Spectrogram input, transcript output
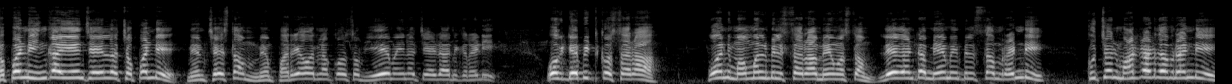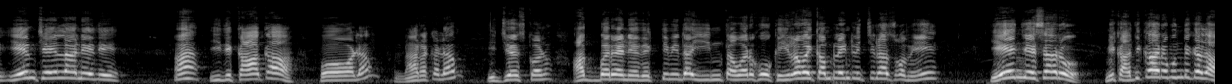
చెప్పండి ఇంకా ఏం చేయాలో చెప్పండి. మేము చేస్తాం. మేము పర్యావరణం కోసం ఏమైనా చేయడానికి రెడీ. ఒక డెబిట్కి వస్తారా? పోని మమ్మల్ని పిలుస్తారా? మేము వస్తాం. లేదంటే మేము పిలుస్తాం. రండి. కూర్చొని మాట్లాడదాం రండి. ఏం చేయాలా అనేది? ఇది కాక పోవడం నరకడం ఇది చేసుకోవడం. అక్బర్ అనే వ్యక్తి మీద ఇంతవరకు ఒక ఇరవై కంప్లైంట్లు ఇచ్చినా స్వామి. ఏం చేశారు? మీకు అధికారం ఉంది కదా.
